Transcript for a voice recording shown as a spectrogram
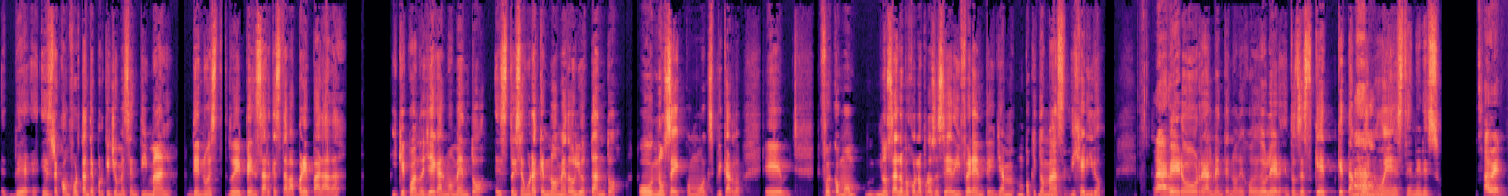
es reconfortante, porque yo me sentí mal de, no, de pensar que estaba preparada y que cuando llega el momento, estoy segura que no me dolió tanto, o no sé cómo explicarlo. Eh, fue como, no sé, a lo mejor lo procesé diferente, ya un poquito más digerido, claro. pero realmente no dejó de doler. Entonces, ¿qué, qué tan bueno es tener eso? A ver,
